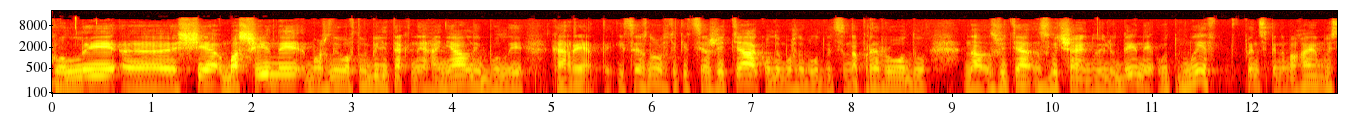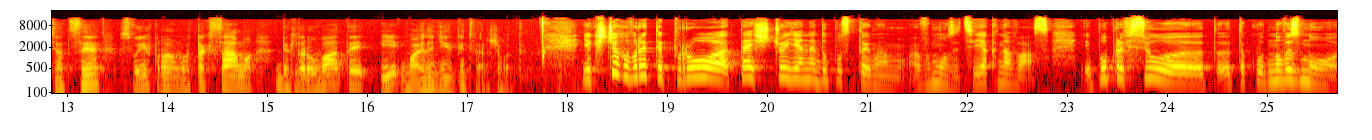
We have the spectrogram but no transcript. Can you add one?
коли е, ще машини, можливо, автомобілі так не ганяли, були карети. І це знову ж таки це життя, коли можна було дивитися на природу, на життя звичайної людини. От ми. В принципі, намагаємося це в своїх програмах так само декларувати і маю надію підтверджувати. Якщо говорити про те, що є недопустимим в музиці, як на вас, попри всю е, таку новизну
